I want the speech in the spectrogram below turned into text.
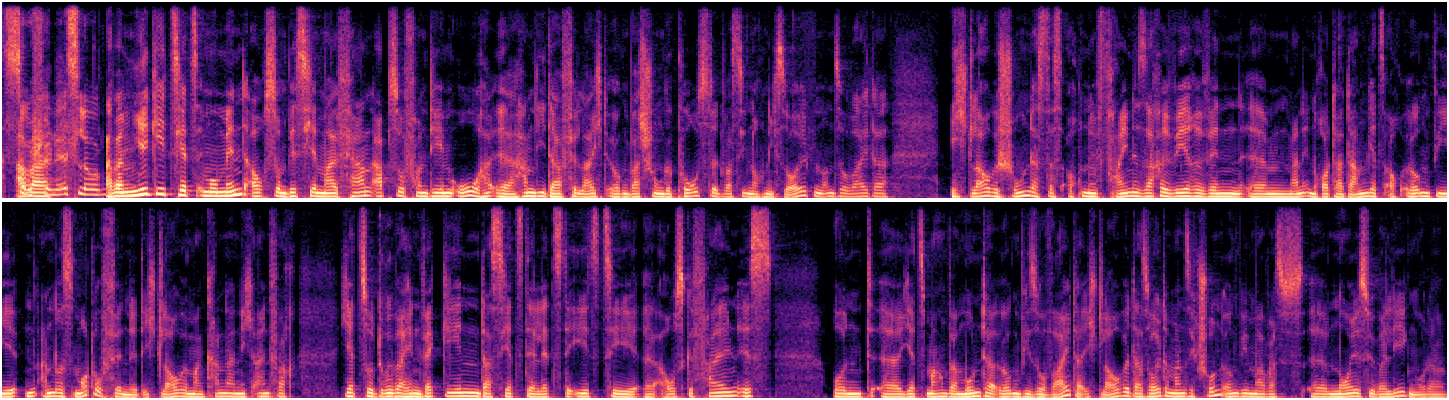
So aber, schöner Slogan. Aber mir geht es jetzt im Moment auch so ein bisschen mal fernab so von dem, oh, äh, haben die da vielleicht irgendwas schon gepostet, was sie noch nicht sollten und so weiter. Ich glaube schon, dass das auch eine feine Sache wäre, wenn ähm, man in Rotterdam jetzt auch irgendwie ein anderes Motto findet. Ich glaube, man kann da nicht einfach jetzt so drüber hinweggehen, dass jetzt der letzte ESC äh, ausgefallen ist und äh, jetzt machen wir munter irgendwie so weiter. Ich glaube, da sollte man sich schon irgendwie mal was äh, Neues überlegen. Oder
